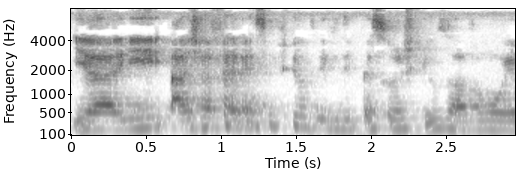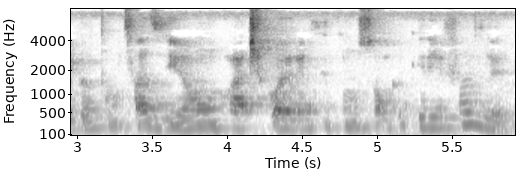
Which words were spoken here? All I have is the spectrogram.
e aí as referências que eu tive de pessoas que usavam o Ableton faziam mais coerência com o som que eu queria fazer.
